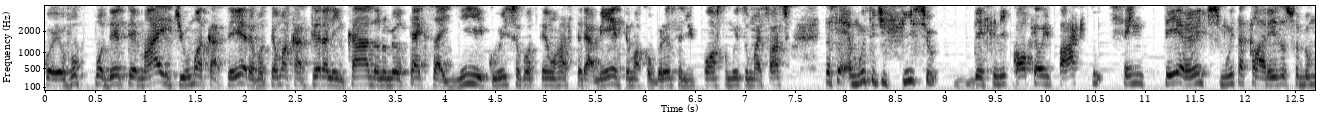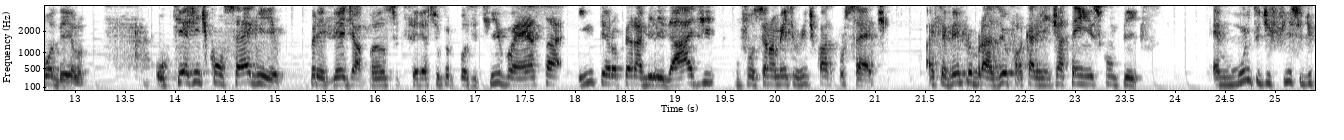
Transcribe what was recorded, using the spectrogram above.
eu vou poder ter mais de uma carteira, vou ter uma carteira linkada no meu Tax ID, com isso eu vou ter um rastreamento e uma cobrança de imposto muito mais fácil. Então, assim, é muito difícil definir qual que é o impacto sem ter antes muita clareza sobre o modelo. O que a gente consegue prever de avanço que seria super positivo é essa interoperabilidade, um funcionamento 24 por 7. Aí você vem para o Brasil e fala, cara, a gente já tem isso com o Pix. É muito difícil de,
